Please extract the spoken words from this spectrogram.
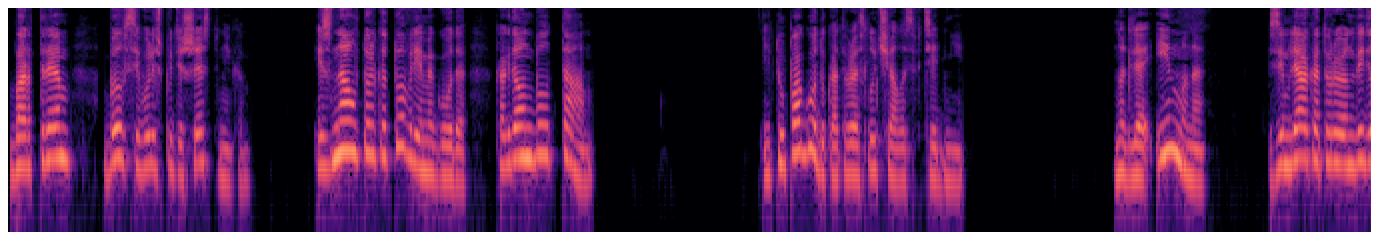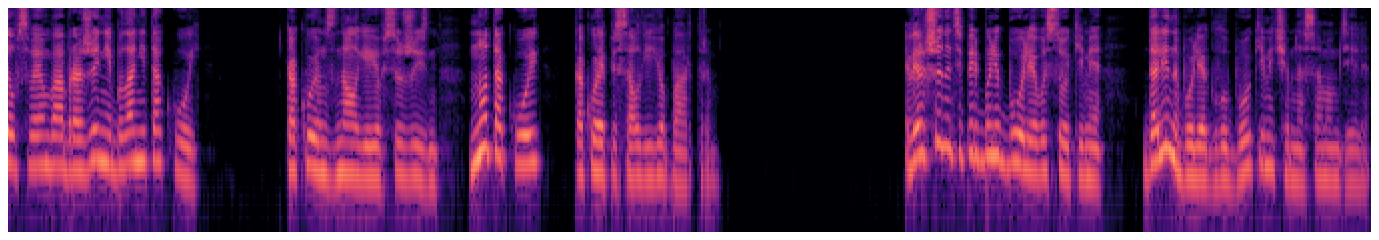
Бартрем был всего лишь путешественником и знал только то время года, когда он был там, и ту погоду, которая случалась в те дни. Но для Инмана земля, которую он видел в своем воображении, была не такой, какой он знал ее всю жизнь, но такой, какой описал ее Бартрем. Вершины теперь были более высокими, долины более глубокими, чем на самом деле.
